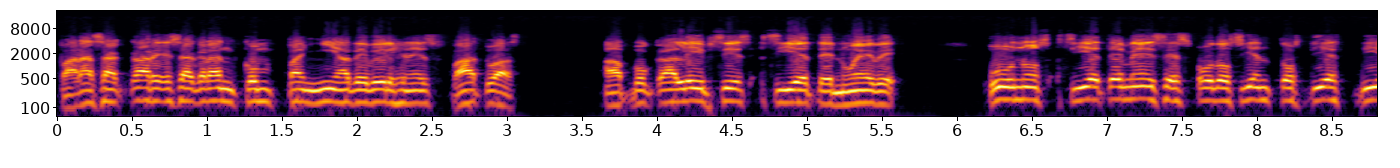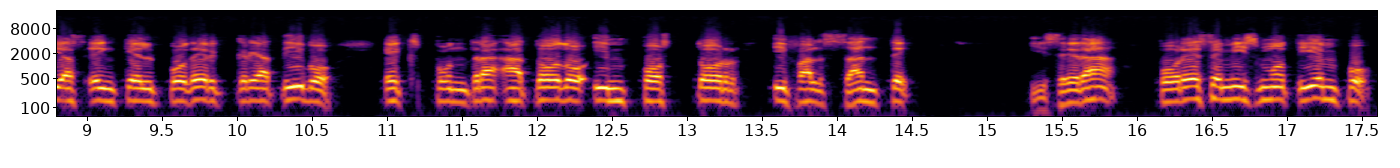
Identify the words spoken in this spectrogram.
para sacar esa gran compañía de vírgenes fatuas. Apocalipsis 7:9. Unos siete meses o doscientos diez días en que el poder creativo expondrá a todo impostor y falsante. Y será por ese mismo tiempo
